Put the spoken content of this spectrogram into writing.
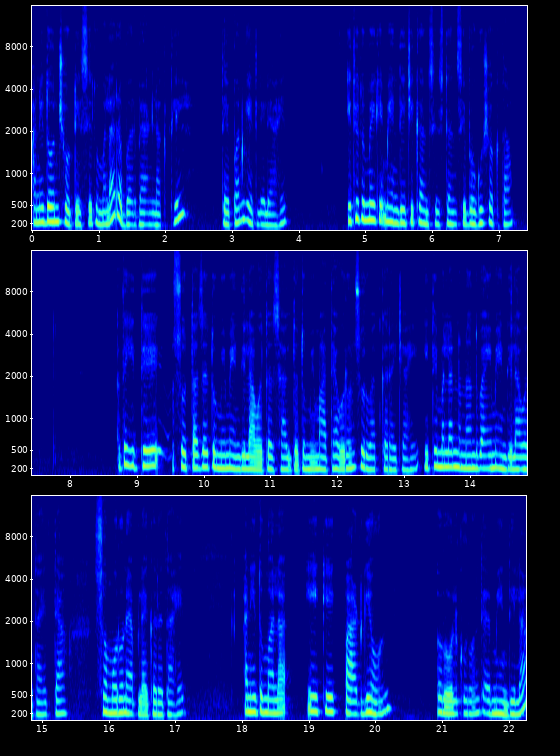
आणि दोन छोटेसे तुम्हाला रबर बँड लागतील. ते पण घेतलेले आहेत. इथे तुम्ही के- मेहंदीची कन्सिस्टन्सी बघू शकता. आता इथे स्वतः जर तुम्ही मेहंदी लावत असाल तर तुम्ही माथ्यावरून सुरुवात करायची आहे. इथे मला ननंदबाई मेहंदी लावत आहेत त्या समोरून ॲप्लाय करत आहेत. आणि तुम्हाला एक एक पार्ट घेऊन रोल करून त्या मेहंदीला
